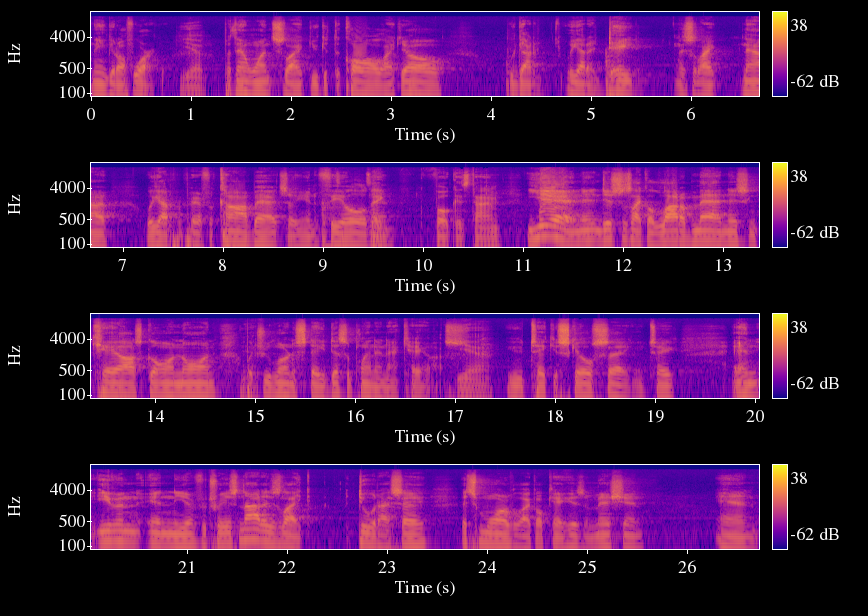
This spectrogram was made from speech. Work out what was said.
then you get off work. Yeah. But then once like you get the call, like yo, we got a, we got a date. And it's like now we got to prepare for combat. So you're in the field, It's like and focus time. yeah, and then there's just like a lot of madness and chaos going on. But you learn to stay disciplined in that chaos. Yeah. You take your skill set, you take, and even in the infantry, it's not as like do what I say. It's more of like okay, here's a mission, and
